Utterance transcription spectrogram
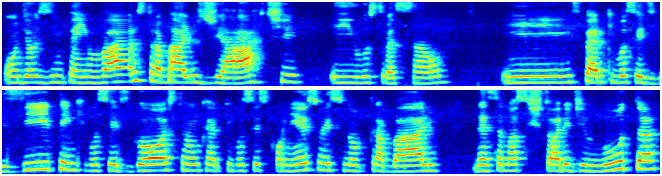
onde eu desempenho vários trabalhos de arte e ilustração. E espero que vocês visitem, que vocês gostem, quero que vocês conheçam esse novo trabalho, dessa nossa história de luta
